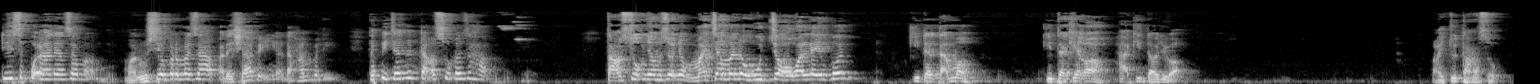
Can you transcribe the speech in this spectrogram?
Dia sebut hal yang sama. Manusia bermazhab ada syafi'i ada hambali tapi jangan taksub mazhab. Taksubnya maksudnya macam mana hujah orang lain pun kita tak mau kita kira hak kita juga ha, itu taksub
